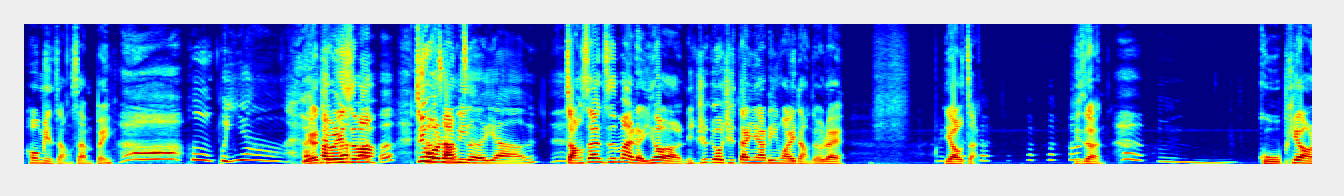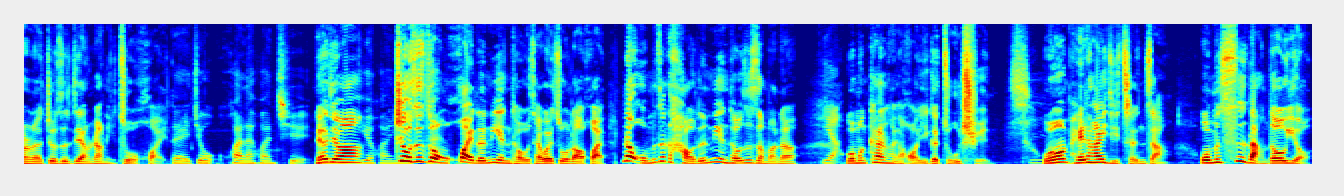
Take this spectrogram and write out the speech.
后面涨三倍，嗯，不要，了解我的意思吗？结果呢，你这样，涨三只卖了以后啊，你就又去单压另外一档，对不对？腰斩，吉正，股票呢就是这样让你做坏的。对，就换来换去，了解吗嗯越换越？就是这种坏的念头才会做到坏。那我们这个好的念头是什么呢？呀，我们看好一个族群，我们陪他一起成长。我们四档都有，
